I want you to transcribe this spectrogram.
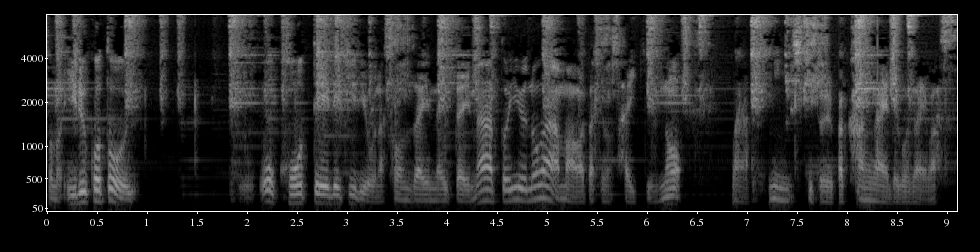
そのいることをを肯定できるような存在になりたいなというのが、まあ私の最近の、まあ、認識というか考えでございます。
